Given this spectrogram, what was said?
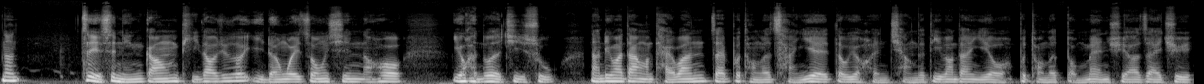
那这也是您刚刚提到，就是说以人为中心，然后。有很多的技术，那另外当然台湾在不同的产业都有很强的地方，但也有不同的 domain 需要再去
